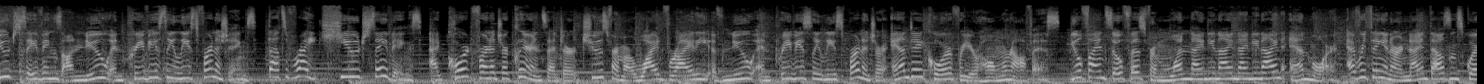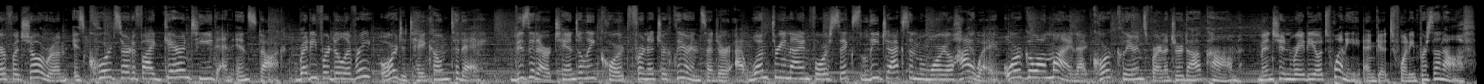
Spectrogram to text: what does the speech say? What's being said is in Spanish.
huge savings on new and previously leased furnishings. That's right, huge savings. At Court Furniture Clearance Center, choose from our wide variety of new and previously leased furniture and decor for your home or office. You'll find sofas from $199.99 and more. Everything in our 9,000 square foot showroom is Court certified, guaranteed, and in stock, ready for delivery or to take home today. Visit our Chantilly Court Furniture Clearance Center at 13946 Lee Jackson Memorial Highway or go online at courtclearancefurniture.com. Mention Radio 20 and get 20% off.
